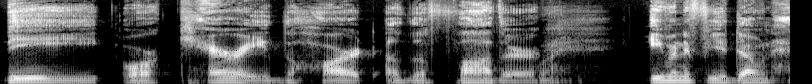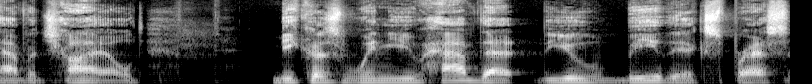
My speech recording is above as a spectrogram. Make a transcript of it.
be or carry the heart of the father, even if you don't have a child because when you have that you'll be the express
